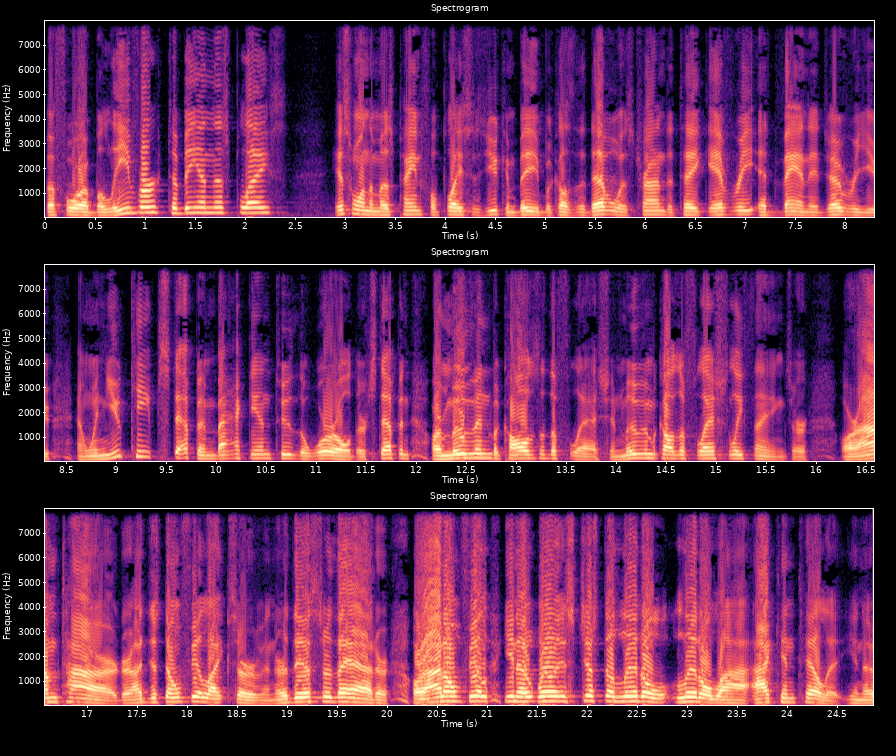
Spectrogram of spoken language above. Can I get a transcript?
But for a believer to be in this place, it's one of the most painful places you can be because the devil is trying to take every advantage over you. And when you keep stepping back into the world or stepping or moving because of the flesh and moving because of fleshly things or or I'm tired, or I just don't feel like serving, or this or that, or, or I don't feel, you know, well, it's just a little, little lie. I can tell it, you know,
